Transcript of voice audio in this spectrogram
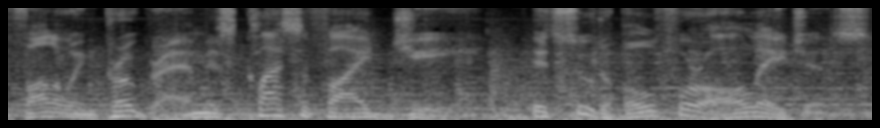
The following program is classified G. It's suitable for all ages.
